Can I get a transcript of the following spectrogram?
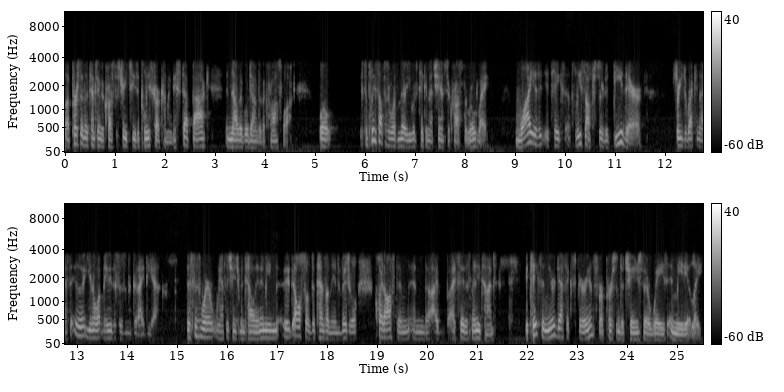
A person attempting to cross the street sees a police car coming. They step back, and now they go down to the crosswalk. Well, if the police officer wasn't there, you would have taken that chance to cross the roadway. Why is it it takes a police officer to be there for you to recognize that, you know what, maybe this isn't a good idea? This is where we have to change mentality. And I mean, it also depends on the individual. Quite often, and I, I say this many times, it takes a near-death experience for a person to change their ways immediately.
